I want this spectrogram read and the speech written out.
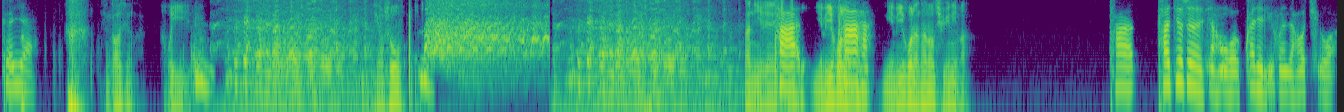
可以啊。挺高兴的，回忆，挺舒服。那你他你离婚了，你离婚了，他能娶你吗？他他就是想我快点离婚，然后娶我。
